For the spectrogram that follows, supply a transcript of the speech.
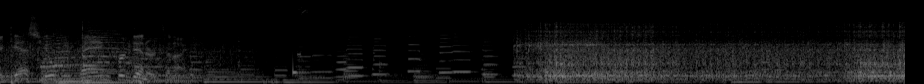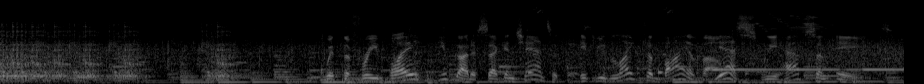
I guess you'll be paying for dinner tonight. With the free play, you've got a second chance at this. If you'd like to buy a vowel, yes, we have some A's.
